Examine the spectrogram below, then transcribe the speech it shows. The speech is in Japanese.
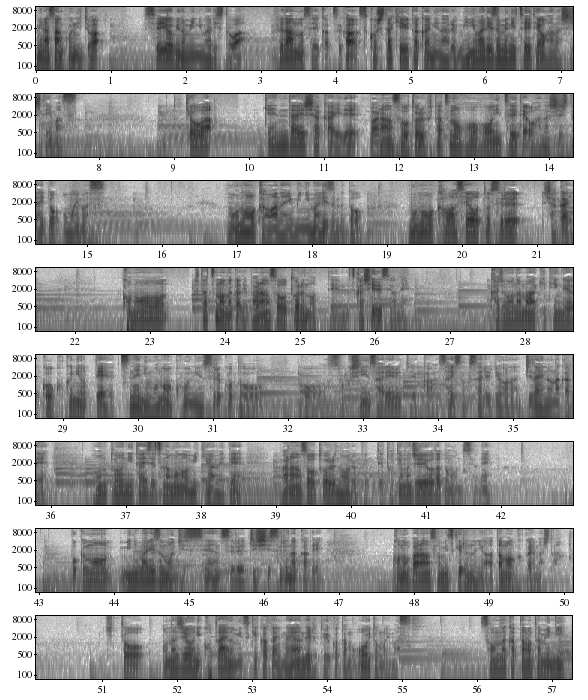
皆さんこんにちは。水曜日のミニマリストは、普段の生活が少しだけ豊かになるミニマリズムについてお話ししています。今日は、現代社会でバランスを取る2つの方法についてお話ししたいと思います。物を買わないミニマリズムと、物を買わせようとする社会。この2つの中でバランスを取るのって難しいですよね。過剰なマーケティングや広告によって常に物を購入することをこう促進されるというか催促されるような時代の中で本当に大切なものを見極めてバランスを取る能力ってとても重要だと思うんですよね。僕もミニマリズムを実践する実施する中でこのバランスを見つけるのには頭を抱えました。きっと同じように答えの見つけ方に悩んでいるという方も多いと思います。そんな方のために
